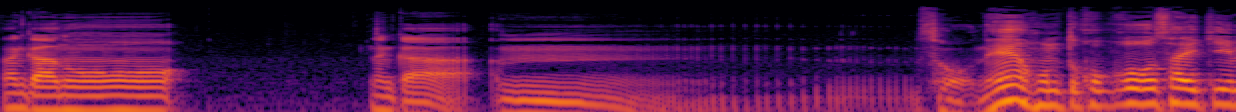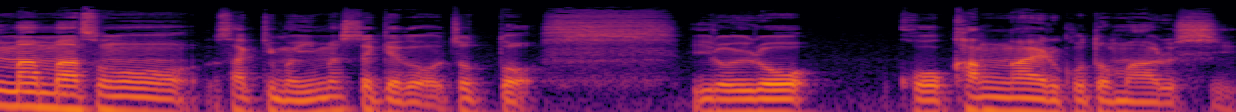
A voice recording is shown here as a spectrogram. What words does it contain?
なんかあのー、なんか、うーん、そうね、ほんとここ最近、まあまあその、さっきも言いましたけど、ちょっと、いろいろ、こう考えることもあるし、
